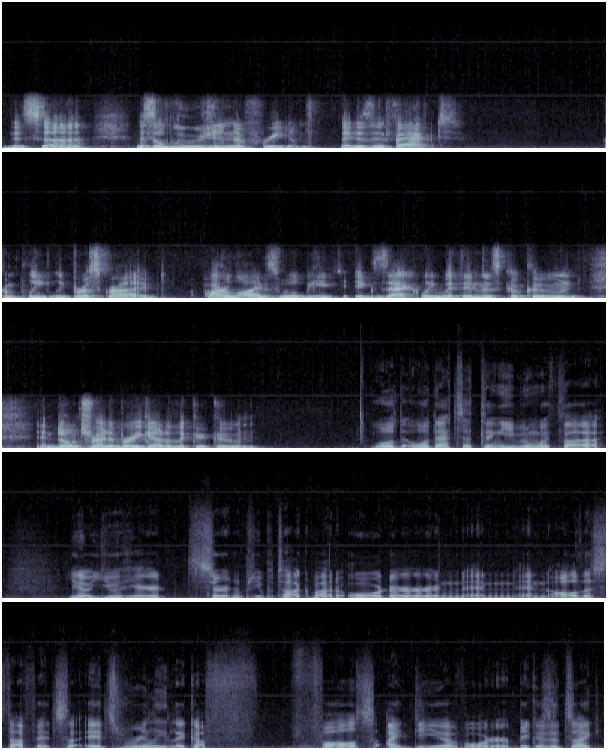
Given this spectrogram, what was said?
this uh, this illusion of freedom that is in fact completely prescribed. Our lives will be exactly within this cocoon, and don't try to break out of the cocoon. Well, well, that's the thing. Even with, uh, you know you hear certain people talk about order and and and all this stuff. It's it's really like a f- false idea of order because it's like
